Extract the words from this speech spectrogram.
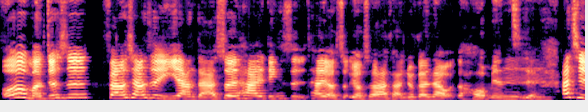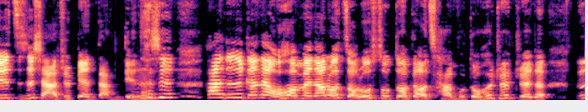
我 我们就是方向是一样的啊，所以他一定是他有时有时候他可能就跟在我的后面之类。嗯、他其实只是想要去便当店，嗯、但是他就是跟在我后面。那如果走路速度跟我差不多，我就会觉得嗯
